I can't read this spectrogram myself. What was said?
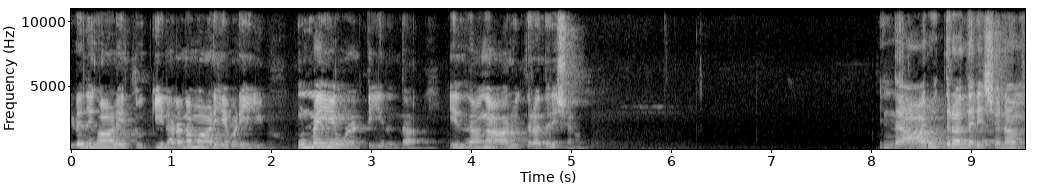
இடது காலை தூக்கி நடனமாடியபடி உண்மையை உணர்த்தி இருந்தார் இதுதாங்க ஆருத்ரா தரிசனம். இந்த ஆருத்ரா தரிசனம்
